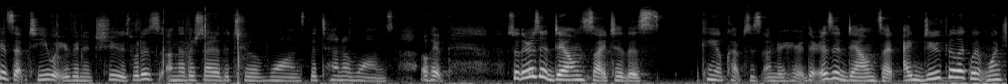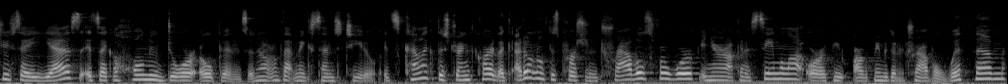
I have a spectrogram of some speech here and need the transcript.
it's up to you what you're going to choose. What is on the other side of the Two of Wands? The Ten of Wands. Okay, so there's a downside to this. King of Cups is under here. There is a downside. I do feel like when, once you say yes, it's like a whole new door opens. And I don't know if that makes sense to you. It's kind of like the Strength card. Like, I don't know if this person travels for work and you're not going to see them a lot, or if you are maybe going to travel with them.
